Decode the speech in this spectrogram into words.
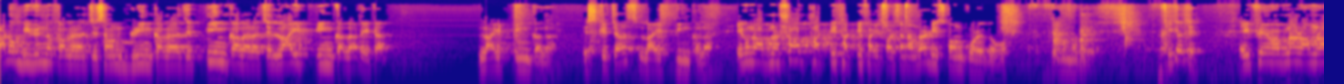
আরও বিভিন্ন কালার আছে। যেমন গ্রিন কালার আছে পিঙ্ক কালার আছে। লাইট পিঙ্ক কালার এটা। Light pink colour Skechers light pink colour এগুলো আপনার সব থার্টি থার্টি ফাইভ পার্সেন্ট আমরা ডিসকাউন্ট করে দেবো। এগুলোতে ঠিক আছে? এই ফ্রেম আপনার, আমরা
